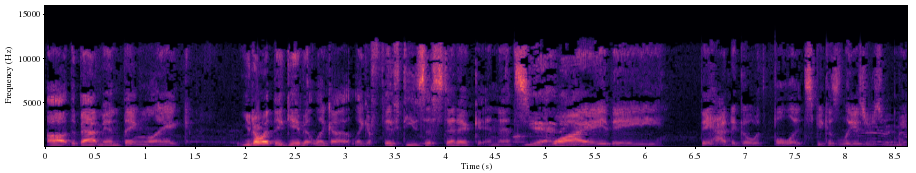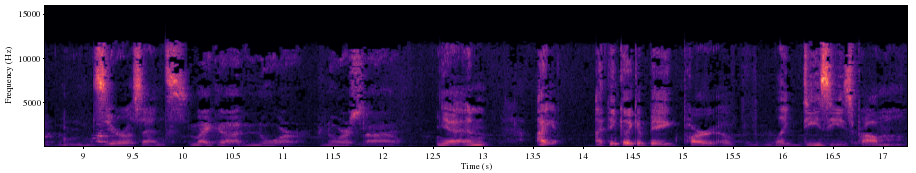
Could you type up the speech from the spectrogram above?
Uh, the Batman thing, like, you know what? They gave it like a like a '50s aesthetic, and that's Yeah, why they they had to go with bullets because lasers would make zero sense. Like uh, Noir, Noir style. Yeah, and I I think like a big part of like DC's problem,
